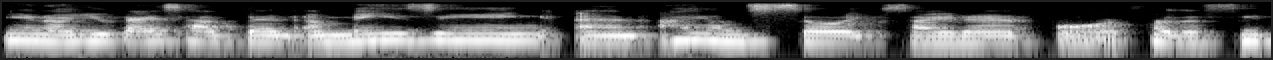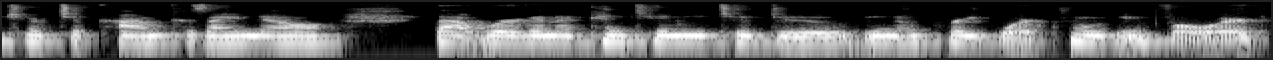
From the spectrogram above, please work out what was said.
You know, you guys have been amazing, and I am so excited for, for the future to come because I know that we're going to continue to do, you know, great work moving forward.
